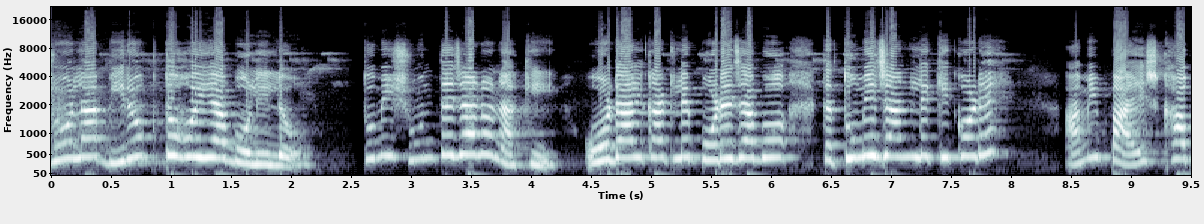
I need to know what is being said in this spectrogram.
জোলা বিরক্ত হইয়া বলিল, তুমি শুনতে জানো নাকি ও ডাল কাটলে পড়ে যাব, তা তুমি জানলে কি করে? আমি পায়েস খাব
